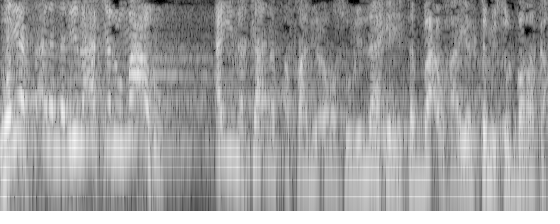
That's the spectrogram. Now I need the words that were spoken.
ويسأل الذين أكلوا معه أين كانت أصابع رسول الله يتبعها يلتمس البركة؟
